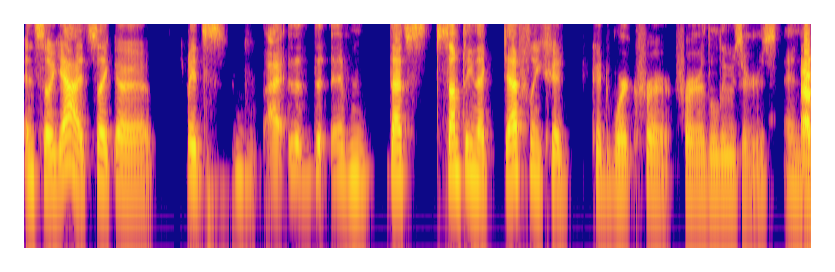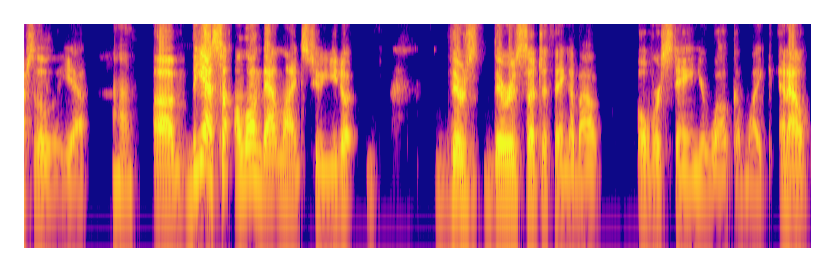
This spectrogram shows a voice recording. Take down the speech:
and so yeah it's like a it's I, th- that's something that definitely could could work for for the losers and absolutely yeah. Uh-huh. um but yeah so along that lines too you don't there's there is such a thing about overstaying your welcome like and i'll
